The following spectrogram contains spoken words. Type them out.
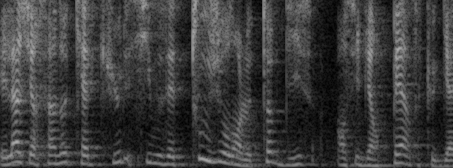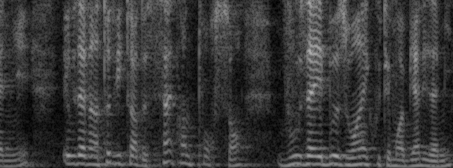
Et là, j'ai refait un autre calcul. Si vous êtes toujours dans le top 10, aussi bien perdre que gagner, et vous avez un taux de victoire de 50%, vous avez besoin, écoutez-moi bien les amis,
